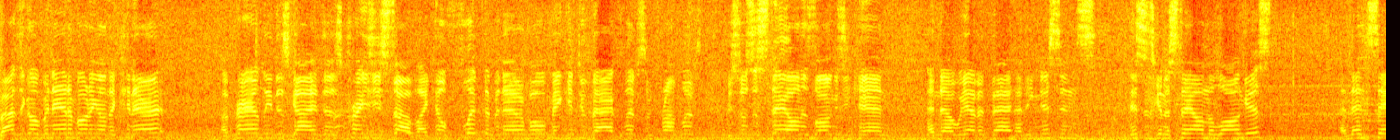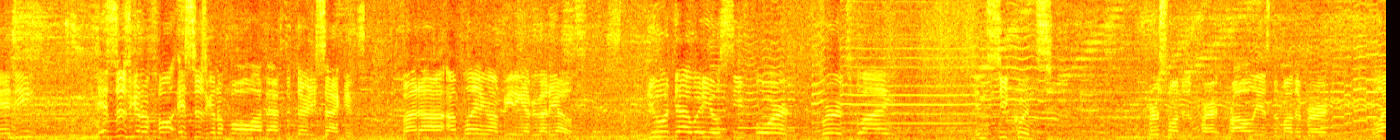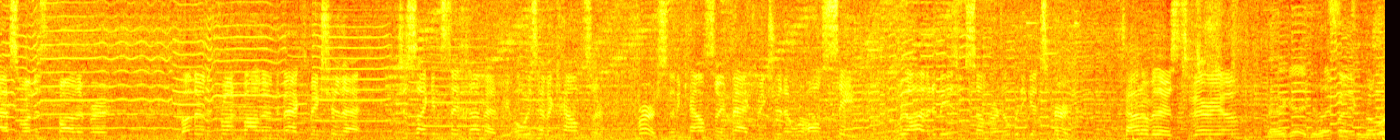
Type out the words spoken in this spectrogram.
About to go banana boating on the Kinneret. Apparently this guy does crazy stuff. Like he'll flip the banana boat, make it do backflips and front flips. You're supposed to stay on as long as you can. And uh, we have a bet. I think Nissan's, Nissan's gonna stay on the longest. And then Sandy. Isser's gonna fall Isser's gonna fall off after 30 seconds. But uh, I'm planning on beating everybody else. If you look that way, you'll see four birds flying in sequence. The first one is probably is the mother bird. The last one is the father bird. Mother in the front, father in the back to make sure that, just like in Sdei Chemed, we always have a counselor first and a counselor in back to make sure that we're all safe. We all have an amazing summer, nobody gets hurt. Town over there is Tverio. Very good, you're listening to me.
